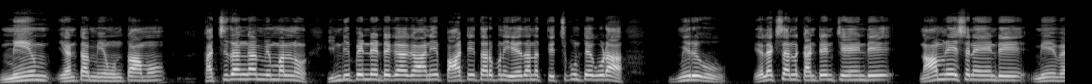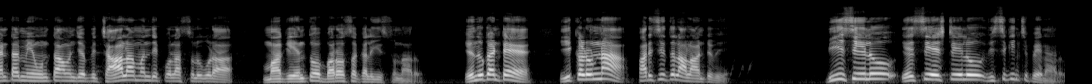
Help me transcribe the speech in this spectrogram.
మేము ఎంట మేము ఉంటాము. ఖచ్చితంగా మిమ్మల్ని ఇండిపెండెంట్గా కానీ పార్టీ తరపున ఏదైనా తెచ్చుకుంటే కూడా మీరు ఎలక్షన్లు కంటెంట్ చేయండి నామినేషన్ వేయండి మీ వెంట మేము ఉంటామని చెప్పి చాలామంది కులస్తులు కూడా మాకు ఎంతో భరోసా కలిగిస్తున్నారు. ఎందుకంటే ఇక్కడున్న పరిస్థితులు అలాంటివి. బీసీలు ఎస్సీ ఎస్టీలు విసిగించిపోయినారు.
